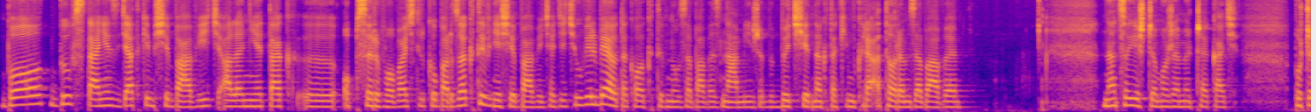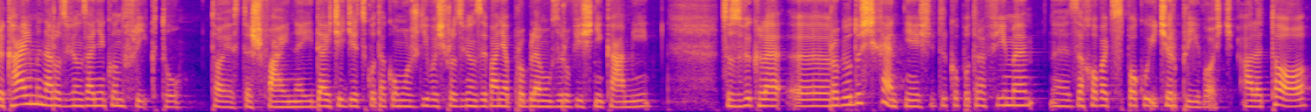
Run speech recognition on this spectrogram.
bo był w stanie z dziadkiem się bawić, ale nie tak y, obserwować, tylko bardzo aktywnie się bawić. A dzieci uwielbiają taką aktywną zabawę z nami, żeby być jednak takim kreatorem zabawy. Na co jeszcze możemy czekać? Poczekajmy na rozwiązanie konfliktu. To jest też fajne i dajcie dziecku taką możliwość rozwiązywania problemów z rówieśnikami, co zwykle e, robią dość chętnie, jeśli tylko potrafimy e, zachować spokój i cierpliwość. Ale to,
